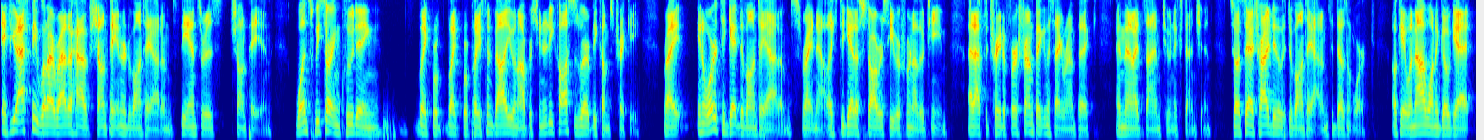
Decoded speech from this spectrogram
if you ask me would I rather have Sean Payton or Davante Adams, the answer is Sean Payton. Once we start including like re- like replacement value and opportunity cost is where it becomes tricky, right? In order to get Davante Adams right now, like to get a star receiver from another team, I'd have to trade a first round pick and a second round pick, and then I'd sign him to an extension. So I'd say I try to do it with Devonte Adams, it doesn't work. Okay, well now I want to go get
